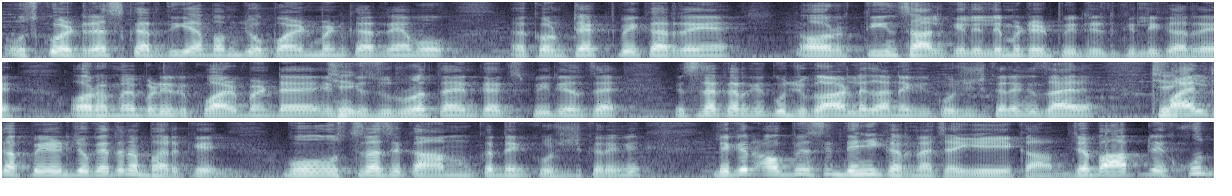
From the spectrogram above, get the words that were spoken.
اس کو ایڈریس کر دیا۔ اب ہم جو اپوائنٹمنٹ کر رہے ہیں وہ کانٹیکٹ پہ کر رہے ہیں۔ اور تین سال کے لیے لمیٹڈ پیریڈ کے لیے کر رہے ہیں۔ اور ہمیں بڑی ریکوائرمنٹ ہے ان کی ضرورت ہے ان کا ایکسپیرینس ہے۔ اس طرح کر کے کوئی جگاڑ لگانے کی کوشش کریں گے ظاہر ہے۔ فائل کا پیڑ جو کہتے ہیں نا بھر کے وہ اس طرح سے کام کرنے کی کوشش کریں گے۔ لیکن آبویسلی نہیں کرنا چاہیے یہ کام۔ جب آپ نے خود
